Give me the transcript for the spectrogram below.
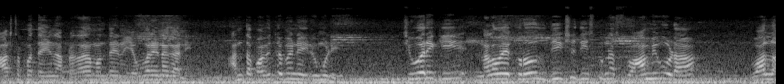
రాష్ట్రపతి అయినా ప్రధానమంత్రి అయినా ఎవరైనా కానీ అంత పవిత్రమైన ఇరుముడి. చివరికి నలభై ఒక్క రోజులు దీక్ష తీసుకున్న స్వామి కూడా వాళ్ళు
